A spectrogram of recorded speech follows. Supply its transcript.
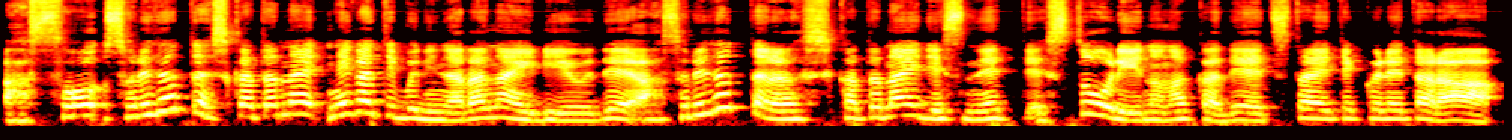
あ、そう、それだったら仕方ない、ネガティブにならない理由で、あ、それだったら仕方ないですねってストーリーの中で伝えてくれたら、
